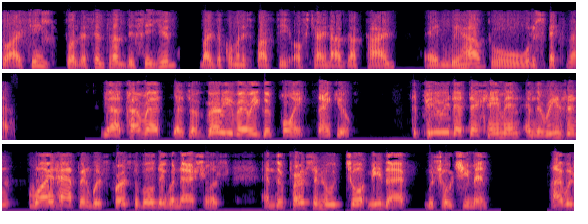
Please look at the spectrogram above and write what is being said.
So I think it was a central decision by the Communist Party of China at that time, and we have to respect that. Yeah, comrade, that's a very, very good point. Thank you. The period that that came in and the reason why it happened was, first of all, they were nationalists. And the person who taught me that was Ho Chi Minh. I was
